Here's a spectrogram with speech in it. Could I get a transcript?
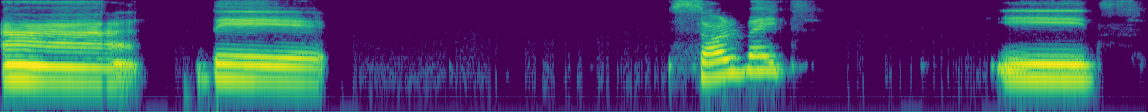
Uh, the solvate It's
